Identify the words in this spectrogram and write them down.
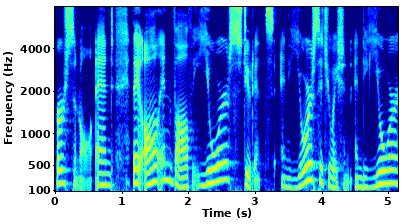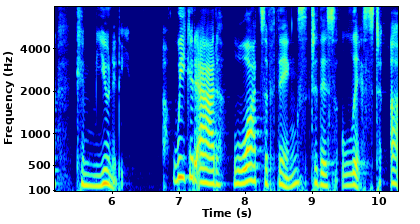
personal and they all involve your students and your situation and your community. We could add lots of things to this list, uh,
